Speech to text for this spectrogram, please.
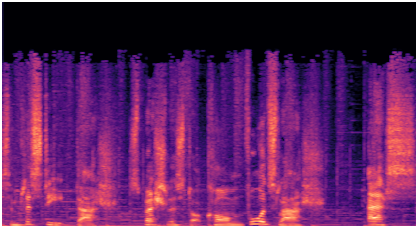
simplicity specialist.com forward slash SFY.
